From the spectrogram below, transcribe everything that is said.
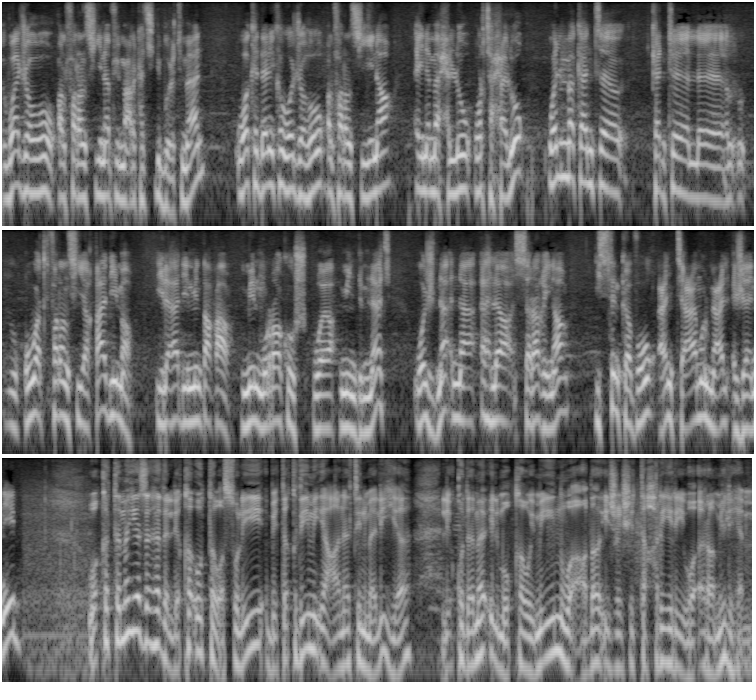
واجهوا الفرنسيين في معركة سيدي بوعثمان وكذلك واجهوا الفرنسيين أينما حلوا وارتحلوا ولما كانت كانت القوات الفرنسية قادمة إلى هذه المنطقة من مراكش ومن دمنات وجدنا أن أهل السراغنه استنكفوا عن التعامل مع الأجانب. وقد تميز هذا اللقاء التواصلي بتقديم إعانات مالية لقدماء المقاومين وأعضاء جيش التحرير وأراملهم.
